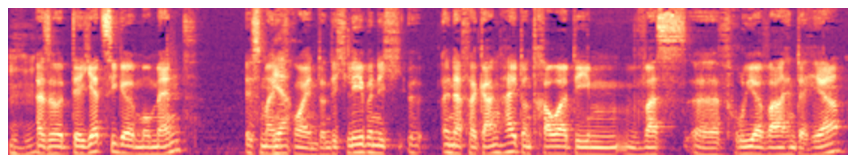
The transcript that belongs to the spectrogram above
Mhm. Also der jetzige Moment ist mein ja. Freund und ich lebe nicht äh, in der Vergangenheit und trauere dem, was äh, früher war, hinterher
